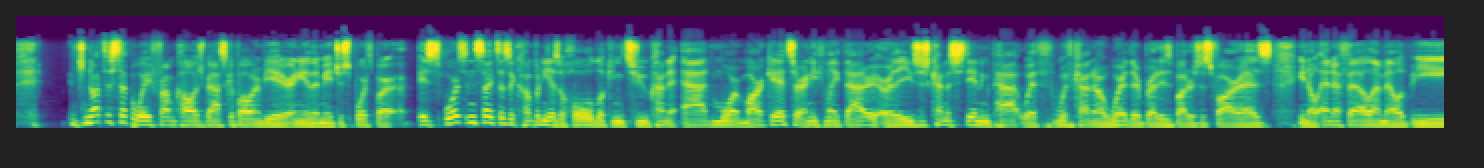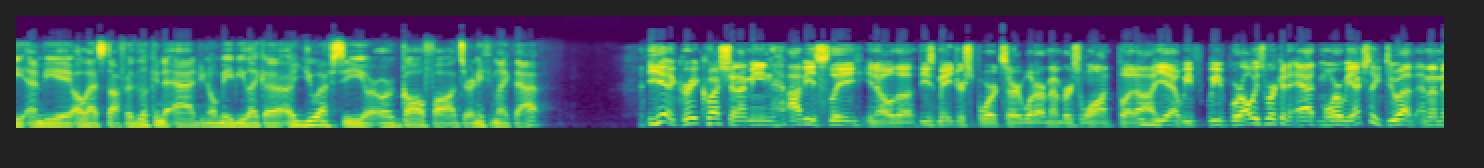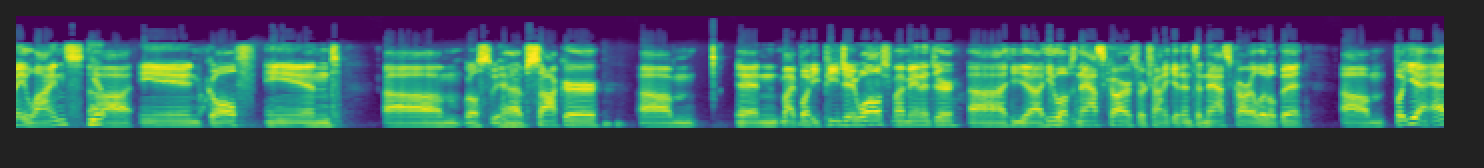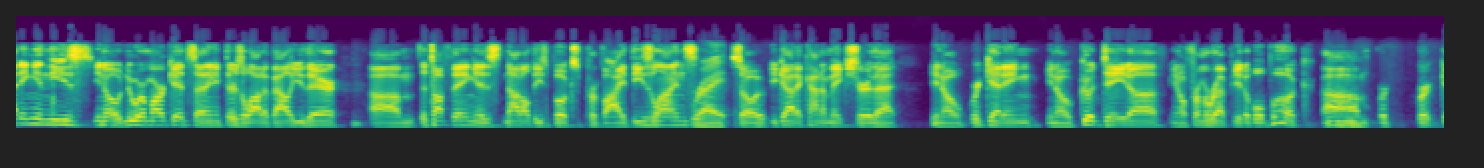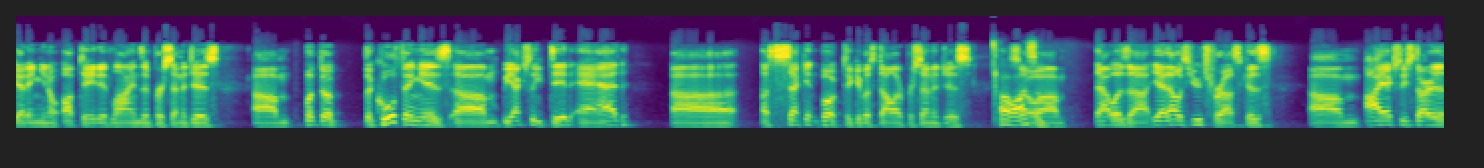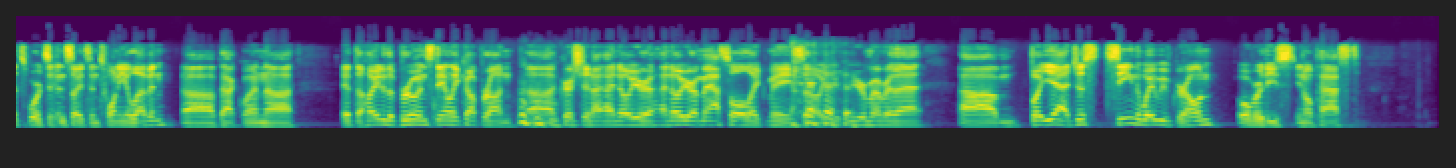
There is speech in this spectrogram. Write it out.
not to step away from college basketball or NBA or any of the major sports, but is Sports Insights as a company as a whole looking to kind of add more markets or anything like that, or, are they just kind of standing pat with with kind of where their bread is butters as far as you know NFL, MLB, NBA, all that stuff? Are they looking to add you know maybe like a, a UFC or, or golf odds or anything like that? Yeah, great question. I mean, obviously, you know, the these major sports are what our members want, but uh, mm-hmm. yeah, we've we we're always working to add more. We actually do have MMA lines yep. uh, in golf and um, what else do we have? Soccer. Um, and my buddy PJ Walsh, my manager, uh, he uh, he loves NASCAR, so we're trying to get into NASCAR a little bit. Um, but yeah, adding in these you know newer markets, I think there's a lot of value there. Um, the tough thing is not all these books provide these lines, right? So you got to kind of make sure that you know we're getting you know good data, you know from a reputable book. Mm-hmm. Um, we're we're getting you know updated lines and percentages. Um, but the the cool thing is um, we actually did add uh, a second book to give us dollar percentages. Oh, awesome! So, um, that was uh, yeah, that was huge for us because um, I actually started at Sports Insights in 2011, uh, back when uh, at the height of the Bruins Stanley Cup run. Uh, Christian, I, I, know you're I know you're a masshole like me, so you, you remember that. Um, but yeah, just seeing the way we've grown over these you know past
